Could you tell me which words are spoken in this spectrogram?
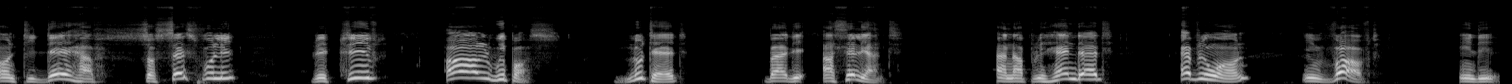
until they have successfully retrieved all weapons looted by the assailant and apprehended everyone involved in the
